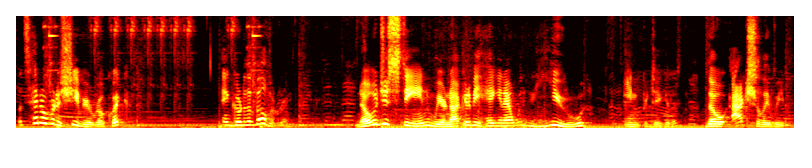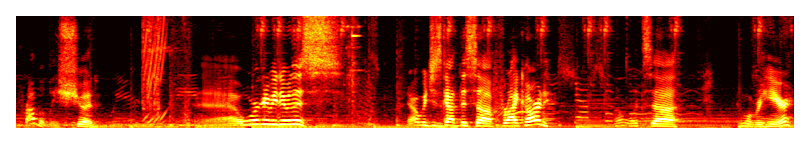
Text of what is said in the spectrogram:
let's head over to Shibuya real quick and go to the Velvet Room. No, Justine, we are not going to be hanging out with you in particular. Though, actually, we probably should. Uh, we're going to be doing this. Now, we just got this uh, Frei card. Well, let's uh, come over here.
